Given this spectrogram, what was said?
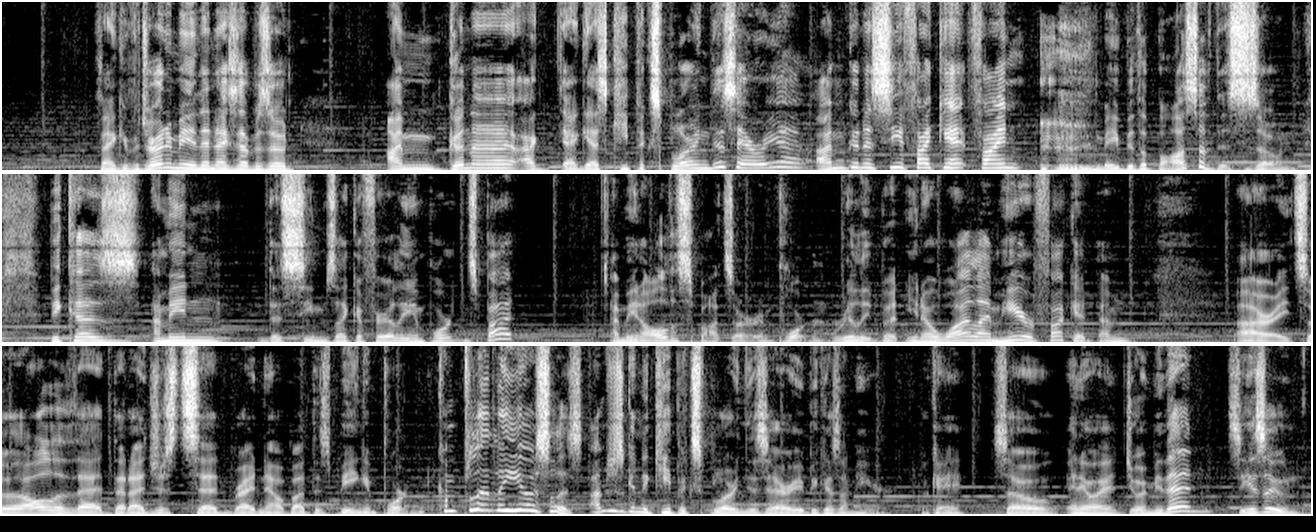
thank you for joining me in the next episode. I'm gonna, I, I, guess, keep exploring this area. I'm gonna see if I can't find maybe the boss of this zone. Because, I mean, this seems like a fairly important spot. I mean, all the spots are important, really, but, you know, while I'm here, fuck it. I'm Alright, so all of that that I just said right now about this being important, completely useless. I'm just gonna keep exploring this area because I'm here, okay? So, anyway, join me then. See you soon.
